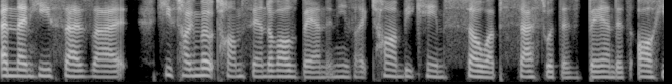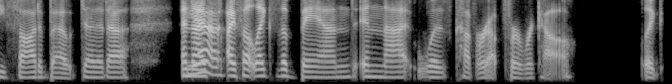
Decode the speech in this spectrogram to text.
And then he says that he's talking about Tom Sandoval's band, and he's like, Tom became so obsessed with this band. It's all he thought about. Da da da. And I, Yeah. f- I felt like the band in that was cover up for Raquel. Like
